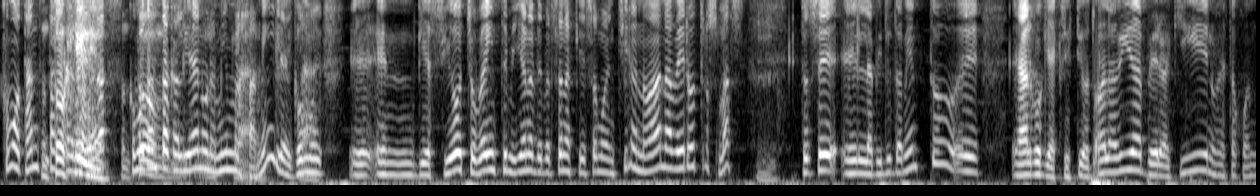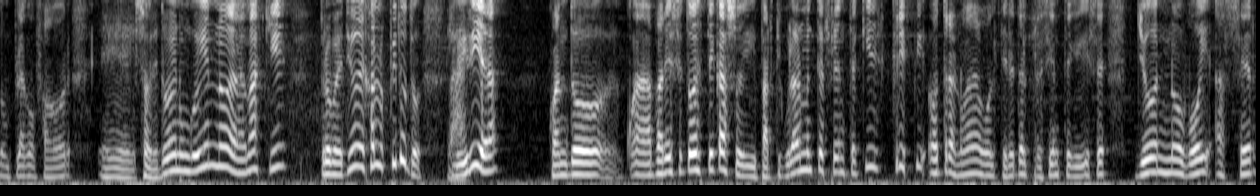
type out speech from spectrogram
¿Cómo tanta, Son calidad, genios, cómo tanta calidad en una misma claro, familia? Cómo claro. eh, en 18, 20 millones de personas que somos en Chile no van a haber otros más. Mm. Entonces, el apitutamiento eh, es algo que ha existido toda la vida, pero aquí nos está jugando un flaco favor, eh, sobre todo en un gobierno, además que prometió dejar los pitutos. Claro. hoy día, cuando, cuando aparece todo este caso, y particularmente frente a Crispy, otra nueva voltereta del presidente que dice: Yo no voy a hacer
